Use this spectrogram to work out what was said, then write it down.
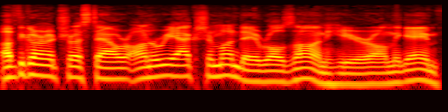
of the Garnet Trust Hour on a Reaction Monday rolls on here on the game.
